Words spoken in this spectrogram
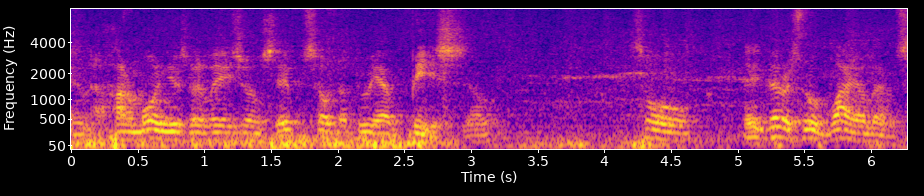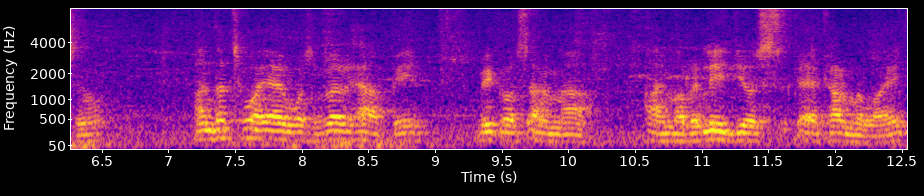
in a harmonious relationship so that we have peace. You know? So eh, there is no violence, you know. And that's why I was very happy because I'm a, I'm a religious uh, Carmelite.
